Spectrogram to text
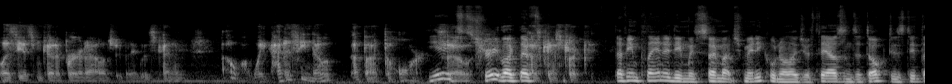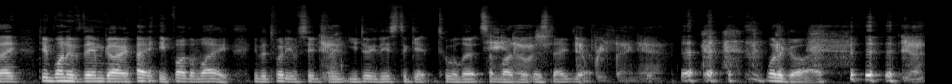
Unless he had some kind of prior knowledge of it. It was kind of, oh, wait, how does he know about the horn? Yeah, so it's true. Like they've kind of they've implanted him with so much medical knowledge of thousands of doctors. Did they? Did one of them go, "Hey, by the way, in the twentieth century, Yeah. you do this to get to alert someone that there's danger"? everything, yeah. what a guy! Yeah.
